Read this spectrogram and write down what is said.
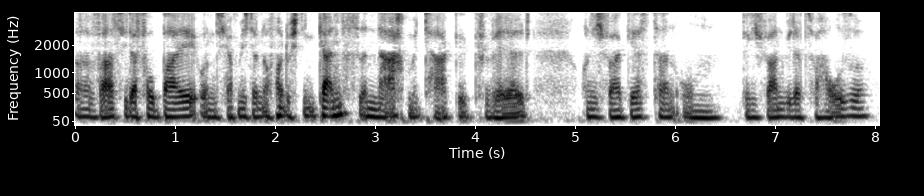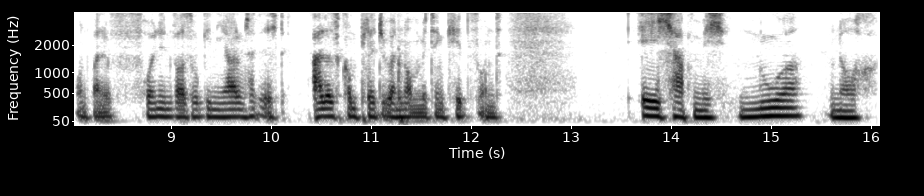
äh, war es wieder vorbei. Und ich habe mich dann nochmal durch den ganzen Nachmittag gequält. Und ich war gestern um, ich waren wieder zu Hause und meine Freundin war so genial und hat echt alles komplett übernommen mit den Kids. Und ich habe mich nur noch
